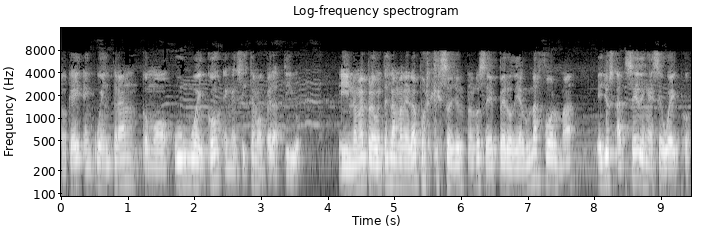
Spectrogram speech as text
¿okay? encuentran como un hueco en el sistema operativo. Y no me preguntes la manera porque eso yo no lo sé, pero de alguna forma ellos acceden a ese hueco.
